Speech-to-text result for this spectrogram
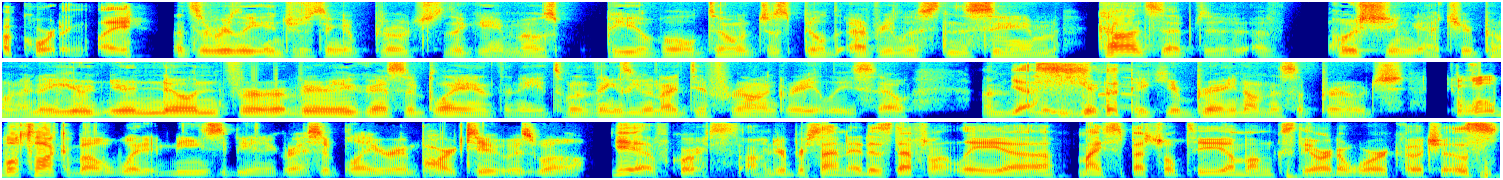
accordingly. That's a really interesting approach to the game. Most people don't just build every list in the same concept of, of pushing at your opponent. I know you're you're known for very aggressive play, Anthony. It's one of the things you and I differ on greatly. So I'm Yes. eager to pick your brain on this approach. We'll, we'll talk about what it means to be an aggressive player in part two as well. Yeah, of course, 100%. It is definitely uh, my specialty amongst the Art of War coaches.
